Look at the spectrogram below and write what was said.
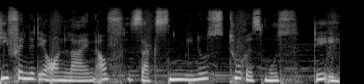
die findet ihr online auf sachsen-tourismus.de.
